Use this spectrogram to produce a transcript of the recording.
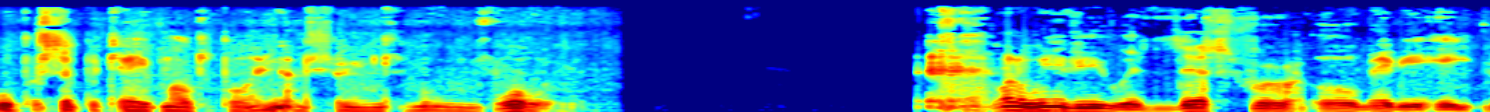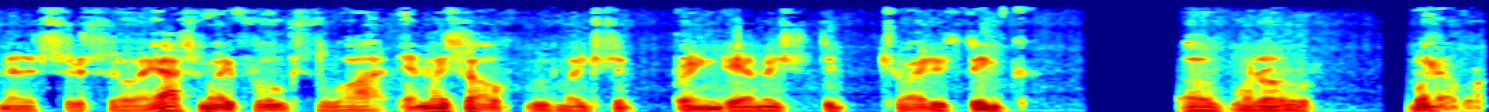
will precipitate multiple income streams moving forward. I want to leave you with this for, oh, maybe eight minutes or so. I ask my folks a lot, and myself with my brain damage, to try to think of what are, whatever,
